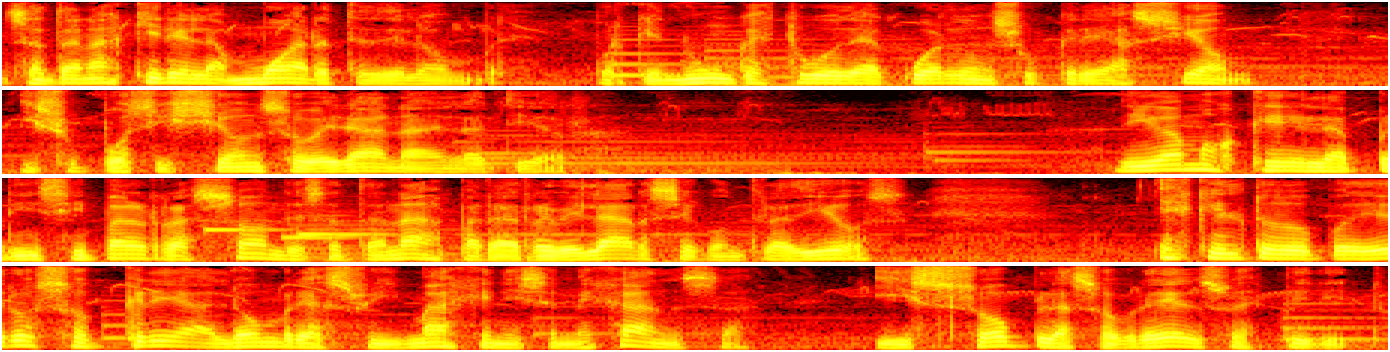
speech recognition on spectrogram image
Satanás quiere la muerte del hombre, porque nunca estuvo de acuerdo en su creación y su posición soberana en la tierra. Digamos que la principal razón de Satanás para rebelarse contra Dios es que el Todopoderoso crea al hombre a su imagen y semejanza y sopla sobre él su espíritu,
